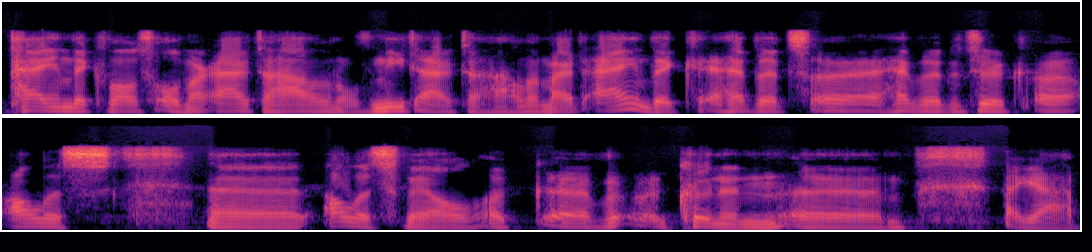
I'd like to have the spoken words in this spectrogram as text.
pijnlijk was om eruit te halen of niet uit te halen. Maar uiteindelijk hebben we, het, hebben we natuurlijk alles, alles wel wel uh, kunnen, uh, nou ja,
